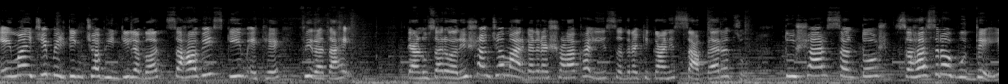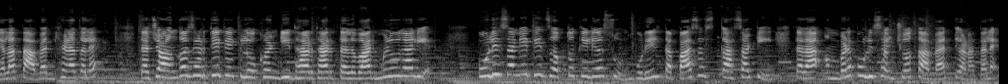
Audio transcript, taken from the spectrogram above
एमआयजी बिल्डिंगच्या भिंतीलगत सहावी स्कीम येथे फिरत आहे. त्यानुसार वरिष्ठांच्या मार्गदर्शनाखाली सदर ठिकाणी सापळा रचून तुषार संतोष सहस्र बुद्धे याला ताब्यात घेण्यात आलंय. त्याच्या अंगझडतीत एक लोखंडी धारधार तलवार मिळून आली आहे. पोलिसांनी ती जप्त केली असून पुढील तपासासाठी त्याला अंबड पोलिसांच्या ताब्यात देण्यात आलाय.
